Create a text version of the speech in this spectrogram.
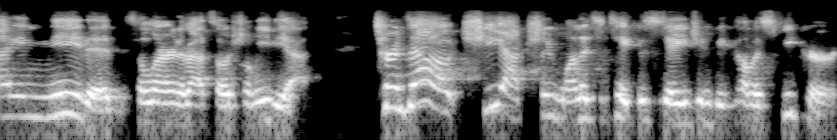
I needed to learn about social media. Turns out she actually wanted to take the stage and become a speaker.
